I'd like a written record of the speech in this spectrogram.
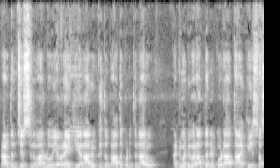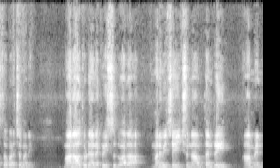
ప్రార్థన చేస్తున్న వారిలో ఎవరైతే అనారోగ్యంతో బాధపడుతున్నారో అటువంటి వారందరినీ కూడా తాకి స్వస్థపరచమని. మానాథుడైన క్రీస్తు ద్వారా మనవి చేయించున్నాం తండ్రి. ఆమెన్.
